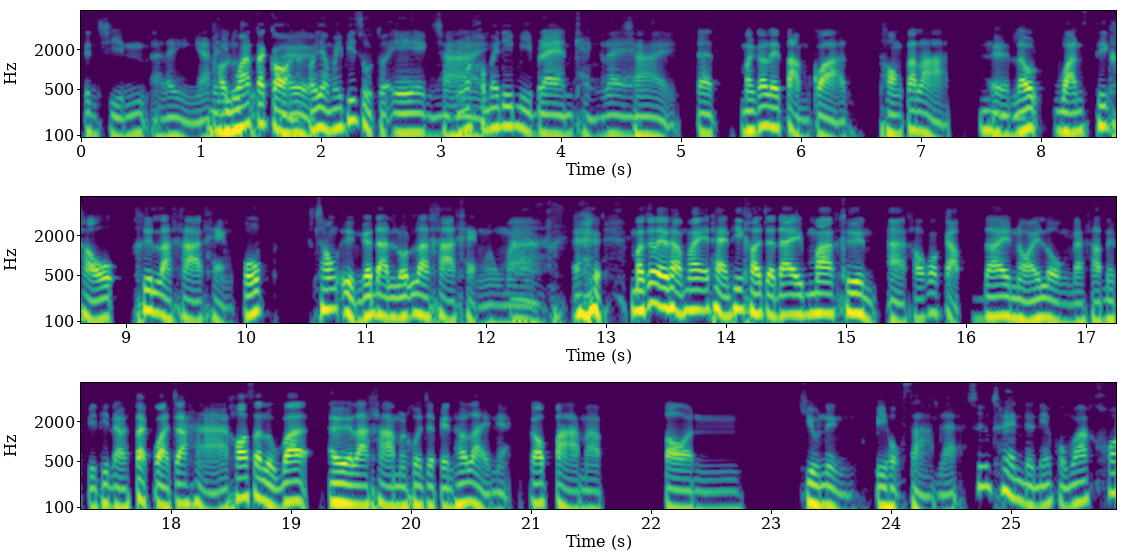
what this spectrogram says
เป็นชิ้นอะไรอย่างเงี้ยหมายถึงว่ารู้สึแต่ก่อนออเขายังไม่พิสูจน์ตัวเองหใช่มายถึงว่าเขาไม่ได้มีแบรนด์แข็งแรงใช่แต่มันก็เลยต่ำกว่าท้องตลาดอืมเออแล้ววันที่เขาขึ้นราคาแข่งปุ๊บ ช่องอื่นก็ดันลดราคาแข่งลงมาอ่าเออมันก็เลยทำให้แทนที่เขาจะได้มากขึ้น อ่าเขาก็กลับได้น้อยลงนะครับ ในปีที่แล้ว แต่กว่าจะหาข้อสรุปว่า เออ ราคามันควรจะเป็นเท่าไหร่เนี่ย ก็ปรับมาตอน Q1 ปี 63 แล้ว ซึ่งเทรนด์เดี๋ยวนี้ผมว่าข้อ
